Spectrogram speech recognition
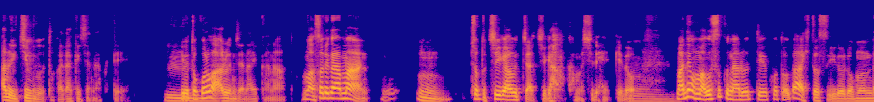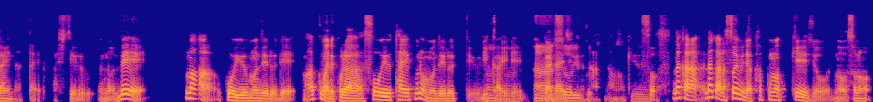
ある一部とかだけじゃなくて、ていうところはあるんじゃないかなと。まあ、それがまあ、うん、ちょっと違うっちゃ違うかもしれへんけど、うん。まあでもまあ薄くなるっていうことが一ついろいろ問題になったりとかしてるので、まあこういうモデルで、まあ、あくまでこれはそういうタイプのモデルっていう理解で、が大事かなと思うけど、そう。だから、だからそういう意味では角膜形状のその、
